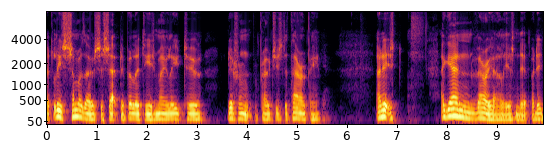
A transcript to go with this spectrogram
at least some of those susceptibilities may lead to different approaches to therapy. And it's, again, very early, isn't it? But it,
